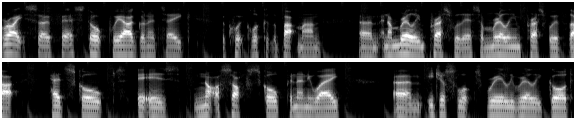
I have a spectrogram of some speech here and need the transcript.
Right, so first up, we are going to take a quick look at the Batman, um, and I'm really impressed with this. I'm really impressed with that head sculpt. It is not a soft sculpt in any way. Um, he just looks really, really good,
